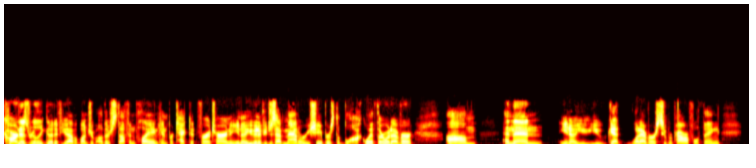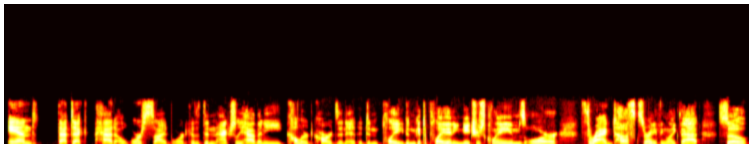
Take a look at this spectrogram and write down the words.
Karn is really good if you have a bunch of other stuff in play and can protect it for a turn. You know, even if you just have matter reshapers to block with or whatever. Um, and then you know you you get whatever super powerful thing, and that deck had a worse sideboard because it didn't actually have any colored cards in it. It didn't play, it didn't get to play any Nature's Claims or Thragtusks or anything like that. So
